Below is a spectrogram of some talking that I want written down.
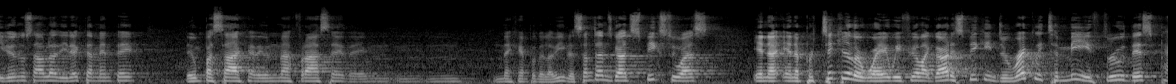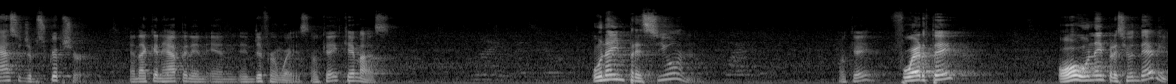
y Dios nos habla directamente de un pasaje, de una frase, de un, un- un ejemplo de la Biblia. Sometimes God speaks to us in a, in a particular way. We feel like God is speaking directly to me through this passage of Scripture. And that can happen in, in, in different ways. ¿Ok? ¿Qué más? Una impresión. ¿Ok? Fuerte o una impresión débil.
